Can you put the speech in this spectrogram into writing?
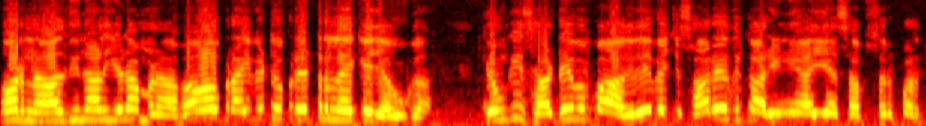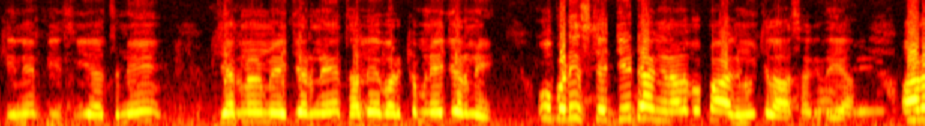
ਔਰ ਨਾਲ ਦੀ ਨਾਲ ਜਿਹੜਾ ਮੁਨਾਫਾ, ਉਹ ਪ੍ਰਾਈਵੇਟ ਆਪਰੇਟਰ ਲੈ ਕੇ ਜਾਊਗਾ। ਕਿਉਂਕਿ ਸਾਡੇ ਵਿਭਾਗ ਦੇ ਵਿੱਚ ਸਾਰੇ ਅਧਿਕਾਰੀ ਨੇ ਆਈਐਸ ਅਫਸਰ ਭਰਤੀ ਨੇ ਪੀਸੀਐਸ ਨੇ, ਜਨਰਲ ਮੈਨੇਜਰ ਨੇ, ਥੱਲੇ ਵਰਕ ਮੈਨੇਜਰ ਨੇ। ਉਹ ਬੜੇ ਸੁਚੱਜੇ ਢੰਗ ਨਾਲ ਵਿਭਾਗ ਨੂੰ ਚਲਾ ਸਕਦੇ ਆ। ਔਰ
